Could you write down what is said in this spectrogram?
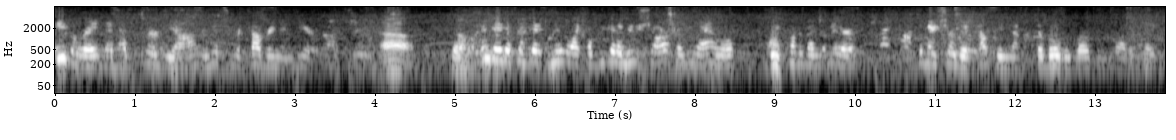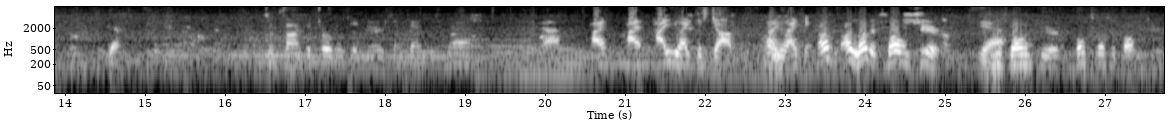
eagle ray that has surgery on, and this is recovering in here. Oh, So, and then if we get new, like if we get a new shark or new animal, we put them in the mirror to make sure they're healthy enough to move and work and want to take. yeah. Sometimes the turtle's in there, sometimes it's not. Yeah. How, how, how do you like this job? How do you like it? I, I love it. Volunteer. Yeah. Volunteer. Most of us are volunteers.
